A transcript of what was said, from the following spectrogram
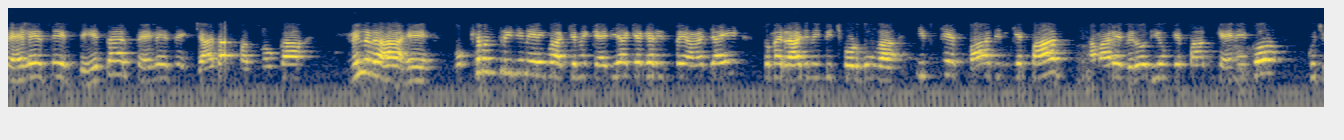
पहले से बेहतर पहले से ज़्यादा फ़सलों का मिल रहा है मुख्यमंत्री जी ने एक वाक्य में कह दिया कि अगर इस पे आ जाए तो मैं राजनीति छोड़ दूँगा इसके बाद इनके पास हमारे विरोधियों के पास कहने को कुछ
